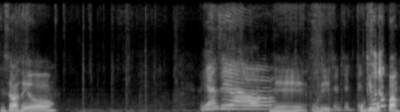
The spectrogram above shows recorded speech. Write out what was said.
인사하세요. 안녕하세요 네, 우리. 고기! 먹방.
